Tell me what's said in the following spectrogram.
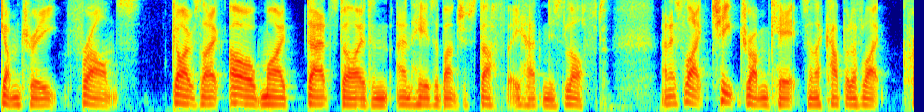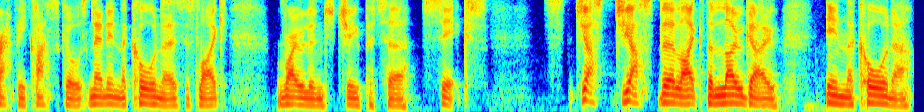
Gumtree France, guy was like, "Oh, my dad's died, and and here's a bunch of stuff that he had in his loft," and it's like cheap drum kits and a couple of like crappy classicals, and then in the corner there's this like Roland Jupiter six, just just the like the logo in the corner.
